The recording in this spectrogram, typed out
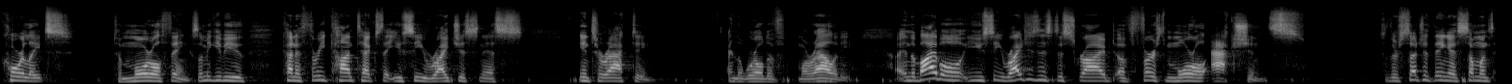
correlates to moral things. Let me give you kind of three contexts that you see righteousness interacting in the world of morality. In the Bible, you see righteousness described of first moral actions. So there's such a thing as someone's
